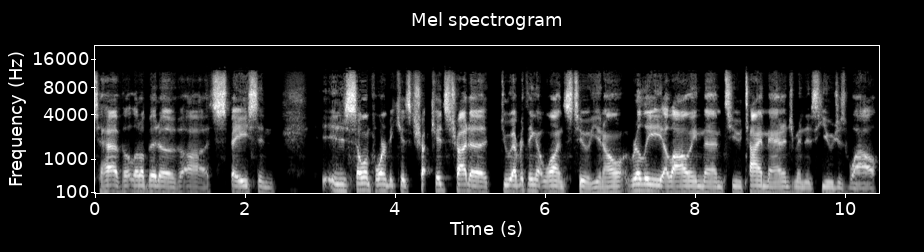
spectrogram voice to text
to have a little bit of uh, space and it is so important because tr- kids try to do everything at once too you know? Really allowing them to time management is huge as well.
